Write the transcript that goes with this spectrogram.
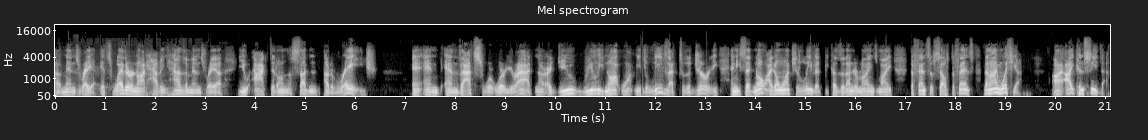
uh, mens rea. It's whether or not, having had the mens rea, you acted on the sudden out of rage. And, and, and that's where, where you're at. Now, are, do you really not want me to leave that to the jury? And he said, no, I don't want you to leave it because it undermines my defense of self-defense. Then I'm with you. I, I concede that.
